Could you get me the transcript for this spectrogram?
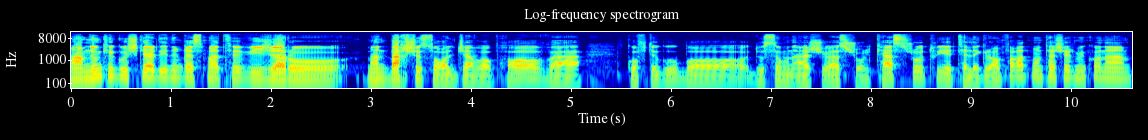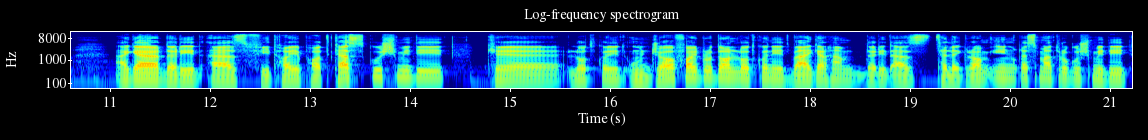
ممنون که گوش کردید این قسمت ویژه رو. من بخش سوال جواب ها و گفتگو با دوستمون ارشیو از شلکست رو توی تلگرام فقط منتشر می‌کنم. اگر دارید از فیدهای پادکست گوش می‌دید که لطف کنید اونجا فایل رو دانلود کنید و اگر هم دارید از تلگرام این قسمت رو گوش می‌دید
